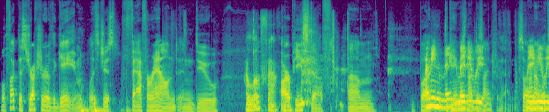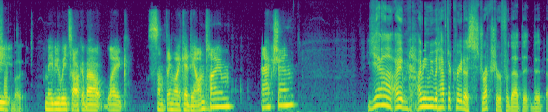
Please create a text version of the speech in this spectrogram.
well, fuck the structure of the game. Let's just faff around and do I love Faf. RP stuff. Um, but I mean, the may- game maybe is not we- designed for that. So I don't maybe know. Let's we- talk about it. maybe we talk about like something like a downtime action. Yeah, I I mean we would have to create a structure for that that that uh,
